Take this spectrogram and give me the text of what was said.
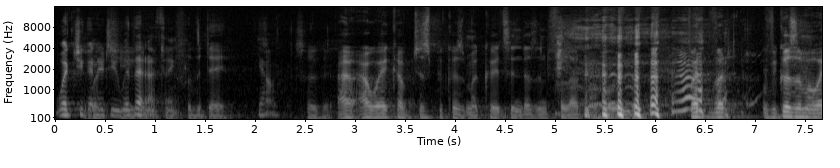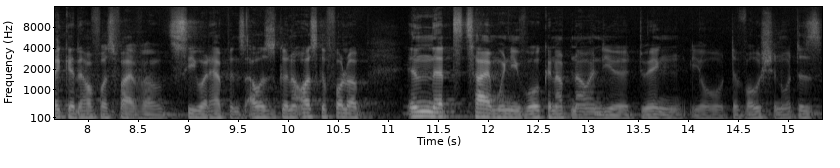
what you're going to do with it, I think. For the day. Yeah. So good. I, I wake up just because my curtain doesn't fill out my whole window. but, but because I'm awake at half past five, I'll see what happens. I was going to ask a follow up. In that time when you've woken up now and you're doing your devotion, what does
